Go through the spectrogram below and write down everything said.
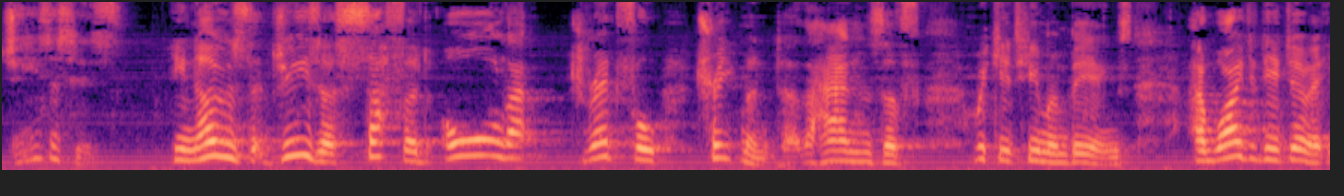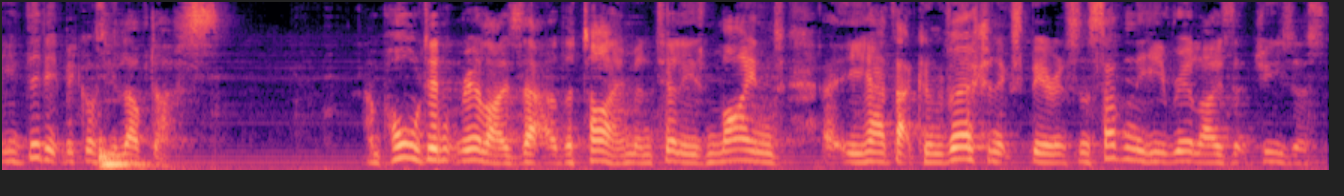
Jesus's. He knows that Jesus suffered all that dreadful treatment at the hands of wicked human beings. And why did he do it? He did it because he loved us. And Paul didn't realize that at the time until his mind, uh, he had that conversion experience, and suddenly he realized that Jesus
